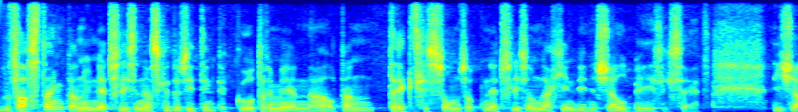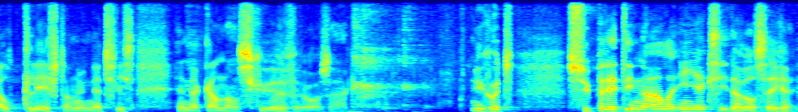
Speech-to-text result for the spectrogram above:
vasthangt aan je netvlies. En als je er zit in te koteren met een naald, dan trekt je soms op netvlies omdat je in die gel bezig bent. Die gel kleeft aan je netvlies en dat kan dan scheuren veroorzaken. Nu goed, Supraretinale injectie, dat wil zeggen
